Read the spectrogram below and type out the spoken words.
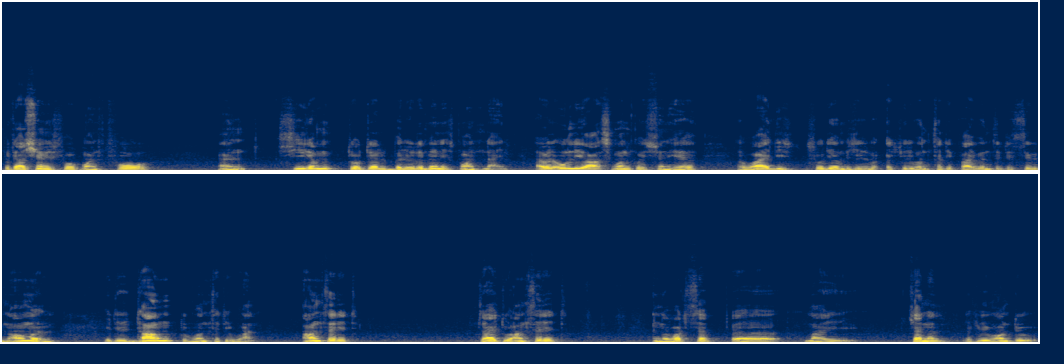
potassium is 4.4 and serum total bilirubin is 0.9. I will only ask one question here, why this sodium which is actually 135, 136 normal, it is down to 131. Answer it, try to answer it in the WhatsApp uh, my channel if you want to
